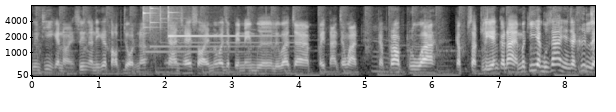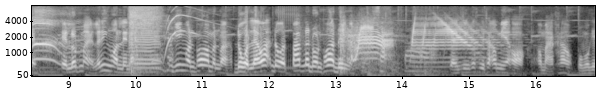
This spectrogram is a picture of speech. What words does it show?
พื้นที่กันหน่อย ซึ่งอันนี้ก็ตอบโจทย์เนาะการใช้สอยไม่ว่าจะเป็นในเมือง หรือว่าจะไปต่างจังหวัดกับครอบครัวกับสัตว์เลี้ยงก็ได้ เมื่อกี้ยากุซ่ายังจะขึ้นเลยเห็นรถใหม่แล้วนี่งอนเลยนะเมื่อกี้งอนพ่อมันว่ะโดดแล้วอะโดดปั๊บแล้วโดนพ่อดึงอะสามตัวแต่จริงๆก็คือถ้าเอาเมียออกเอาหมาเข้าผมโอเค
